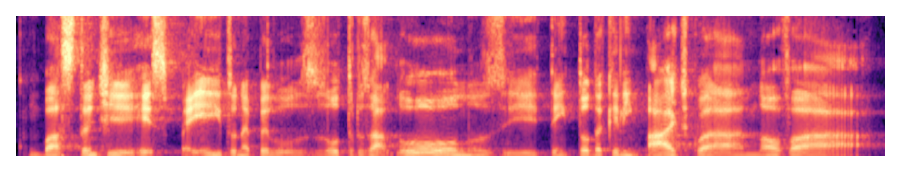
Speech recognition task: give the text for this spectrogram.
com bastante respeito, né, pelos outros alunos e tem todo aquele empate com a nova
